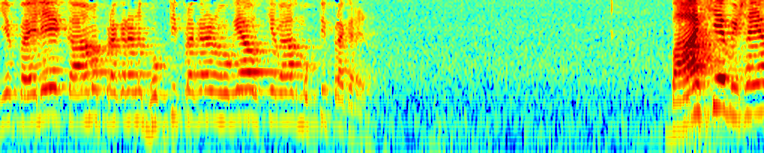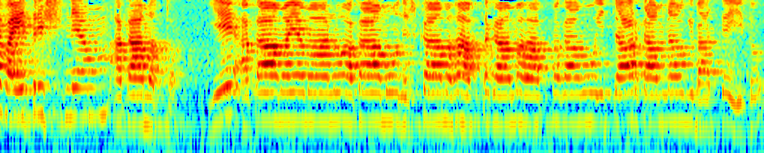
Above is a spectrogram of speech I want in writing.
ये पहले काम प्रकरण, भुक्ति प्रकरण हो गया, उसके बाद मुक्ति प्रकरण। बाह्य विषय वैतृष्ण्यम अकामत्व ये अकामय मानो अकामो, निष्काम, आप्तकाम, आत्मकामो, ये चार कामनाओं की बात कही तो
